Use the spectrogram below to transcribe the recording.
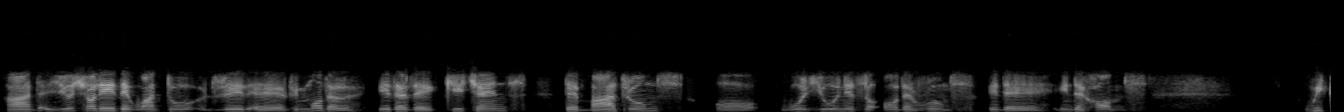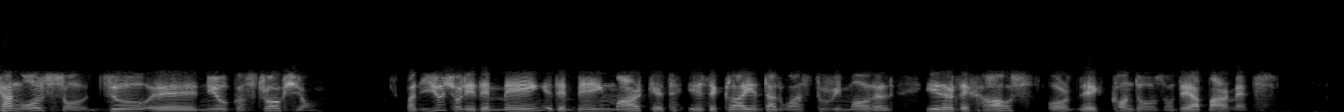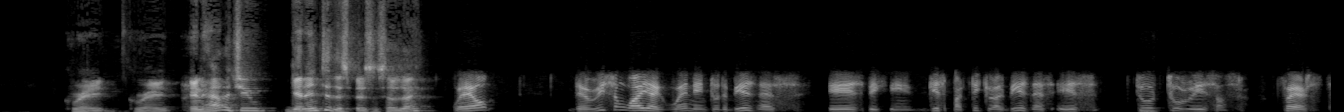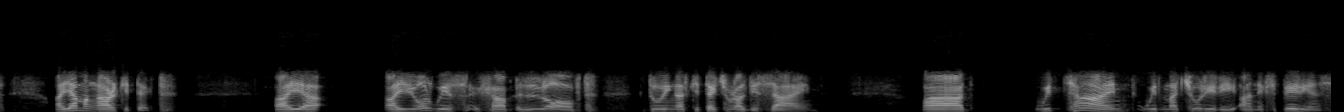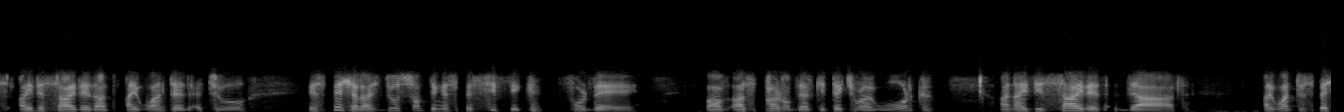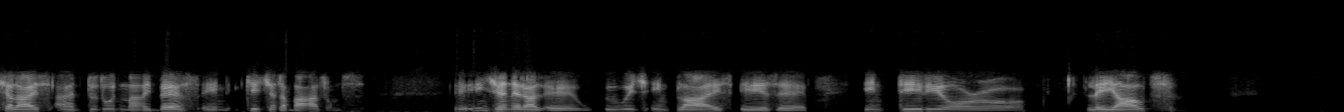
and usually they want to re- uh, remodel either the kitchens the bathrooms or wall units or other rooms in the in the homes. We can also do uh, new construction but usually the main the main market is the client that wants to remodel either the house or the condos or the apartments. Great, great. And how did you get into this business, Jose? Well, the reason why I went into the business is in this particular business is two two reasons. First, I am an architect. I uh, I always have loved doing architectural design, but with time, with maturity and experience, I decided that I wanted to specialize, do something specific for the as part of the architectural work, and I decided that I want to specialize and to do my best in kitchens and bathrooms. In general, uh, which implies is uh, interior layouts,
